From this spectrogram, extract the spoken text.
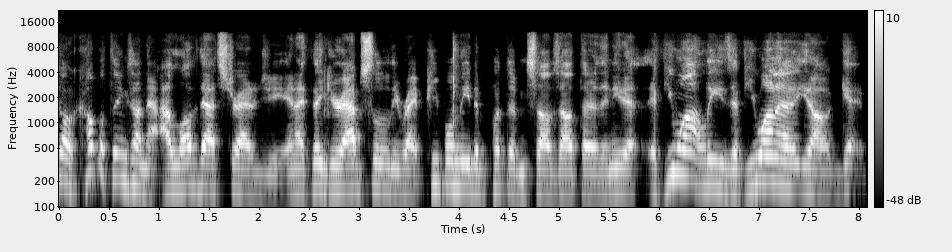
So a couple things on that. I love that strategy, and I think you're absolutely right. People need to put themselves out there. They need to. If you want leads, if you want to, you know, get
